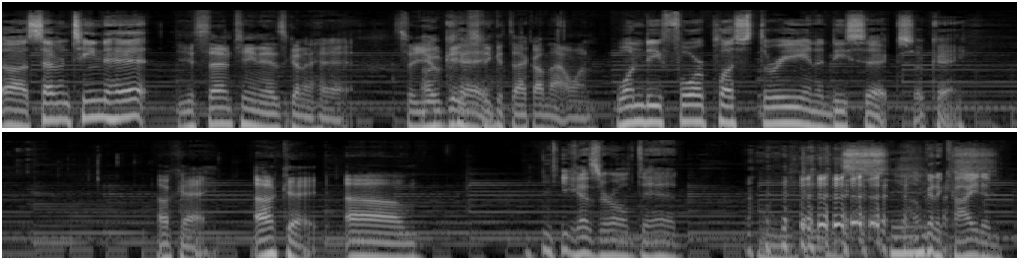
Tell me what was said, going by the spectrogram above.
uh 17 to hit. Your 17 is gonna hit. So you'll get Okay. sneak attack on that one. 1d4 plus 3 and a d6. Okay. Okay. Okay. Um You guys are all dead. I'm gonna kite him.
